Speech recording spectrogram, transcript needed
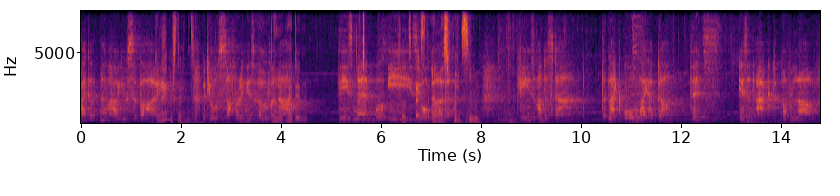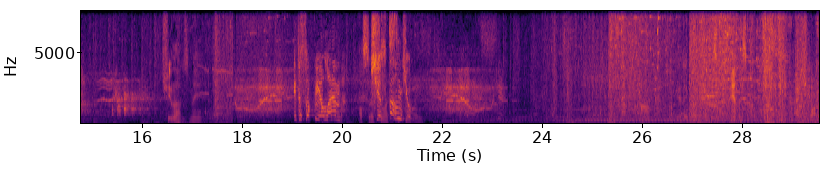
I don't know how you Did I survived, start this? but your suffering is over No, now. I didn't. These men will So it's ease best your to end this burden. Please understand that like all I have done, this is an act of love. She loves me. It is Sophia Lamb. Also, She has found you. Um, okay, they both did this one and this one. And I just walked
